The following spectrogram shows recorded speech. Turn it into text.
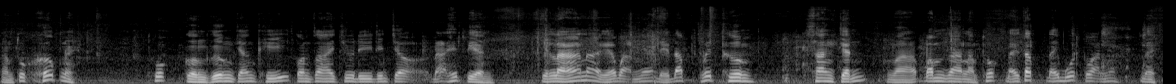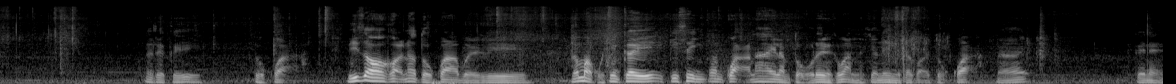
Làm thuốc khớp này. Thuốc cường dương tráng khí con dai chưa đi đến chợ đã hết tiền cái lá này các bạn nhé để đắp vết thương sang chấn và băm ra làm thuốc đáy tắt đáy buốt các bạn nhé. Đây. Đây là cái tổ quạ. Lý do gọi là tổ quạ bởi vì nó mọc ở trên cây ấy, ký sinh con quạ nó hay làm tổ đây này các bạn này, cho nên người ta gọi tổ quạ. Đấy. Cây này.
